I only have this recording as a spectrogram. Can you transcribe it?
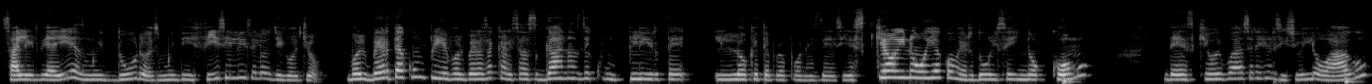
salir de ahí es muy duro, es muy difícil y se los digo yo. Volverte a cumplir, volver a sacar esas ganas de cumplirte lo que te propones de decir, es que hoy no voy a comer dulce y no como, de es que hoy voy a hacer ejercicio y lo hago,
